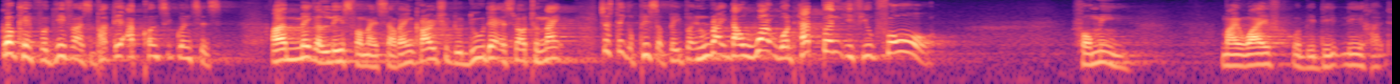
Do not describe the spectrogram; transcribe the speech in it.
God can forgive us, but there are consequences. I'll make a list for myself. I encourage you to do that as well tonight. Just take a piece of paper and write down what would happen if you fall. For me, my wife would be deeply hurt.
